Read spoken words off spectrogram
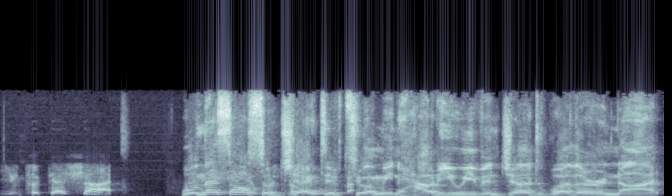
you took that shot. Well, and that's all It was no- subjective too. I mean, how do you even judge whether or not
